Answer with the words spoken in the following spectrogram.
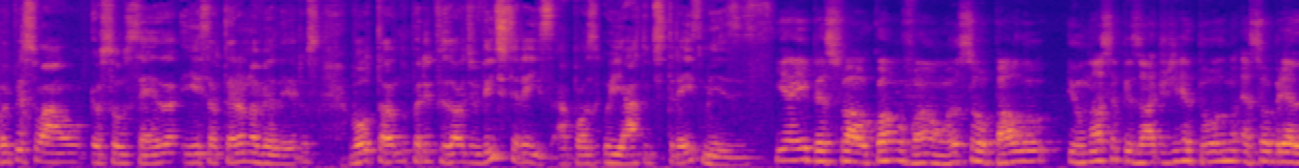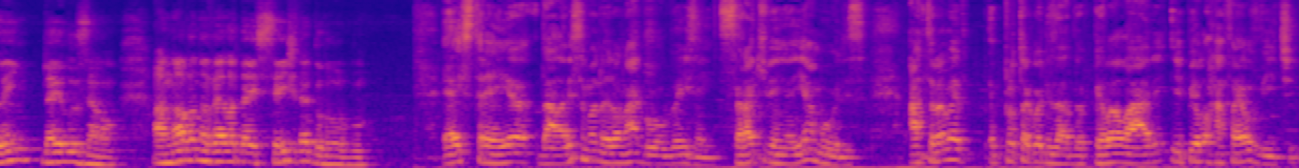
Oi pessoal, eu sou o César e esse é o Telenoveleiros, voltando para o episódio 23, após o hiato de três meses. E aí pessoal, como vão? Eu sou o Paulo e o nosso episódio de retorno é sobre Além da Ilusão, a nova novela das seis da Globo. É a estreia da Larissa Manoela na Globo, hein gente? Será que vem aí, amores? A trama é protagonizada pela Lari e pelo Rafael Witt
